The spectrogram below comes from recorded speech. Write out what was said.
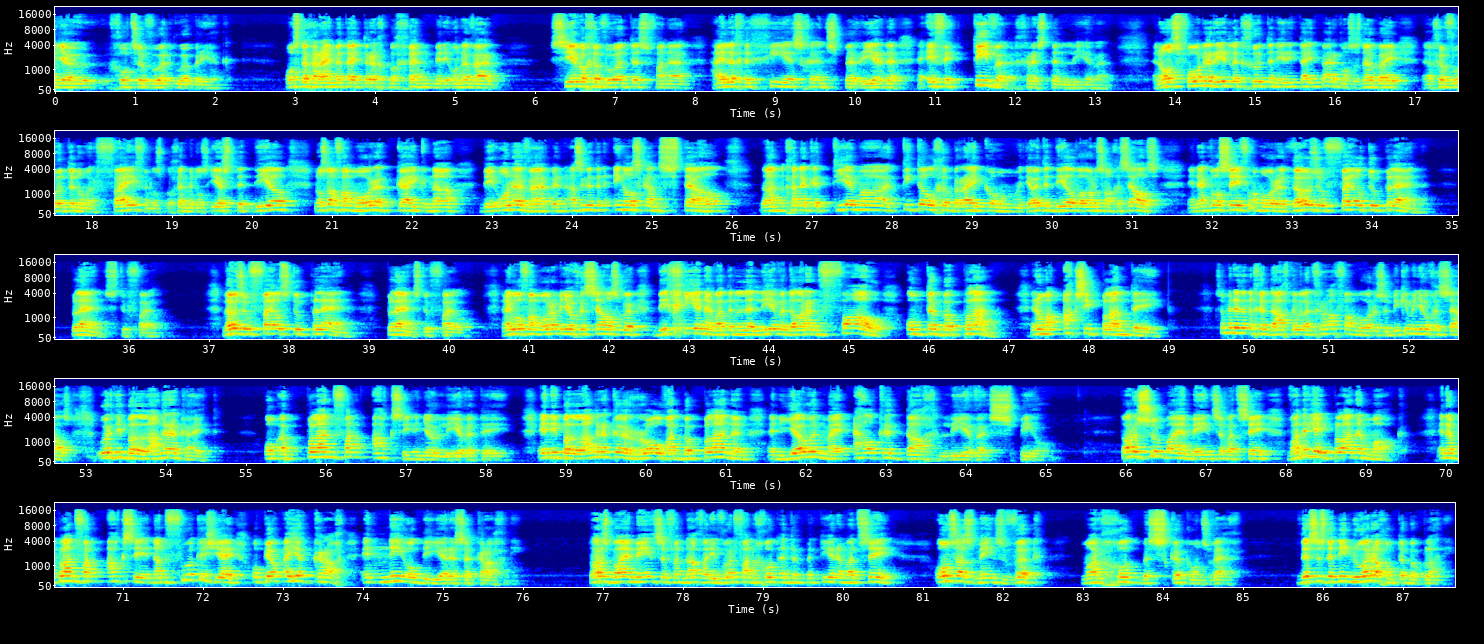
met jou God se woord oopbreek. Ons het 'n geruime tyd terug begin met die onderwerp sewe gewoontes van 'n Heilige Gees geïnspireerde, 'n effektiewe Christen lewe. En ons vorder redelik goed in hierdie tydperk. Ons is nou by uh, gewoonte nommer 5 en ons begin met ons eerste deel. En ons gaan vanmôre kyk na die onderwerp en as ek dit in Engels kan stel, dan gaan ek 'n tema, 'n titel gebruik om met jou te deel waaroor ons gaan gesels. En ek wil sê vanmôre, those who fail to plan, plans to fail. Those who fails to plan, plans to fail. En ek wil vanmôre met jou gesels oor diegene wat in hulle lewe daarin faal om te beplan en om 'n aksieplan te hê. So met dit in gedagte wil ek graag vanmôre so 'n bietjie met jou gesels oor die belangrikheid om 'n plan van aksie in jou lewe te hê en die belangrike rol wat beplanning in jou en my elke dag lewe speel. Daar is so baie mense wat sê wanneer jy planne maak en 'n plan van aksie het, dan fokus jy op jou eie krag en nie op die Here se krag nie. Daar is baie mense vandag wat die woord van God interpreteer en wat sê ons as mens wik, maar God beskik ons weg. Dis is dit nie nodig om te beplan nie.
